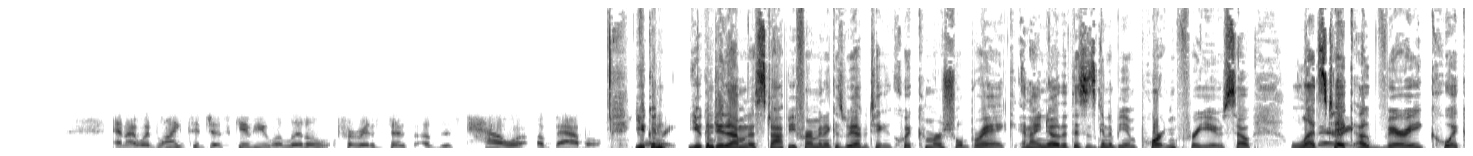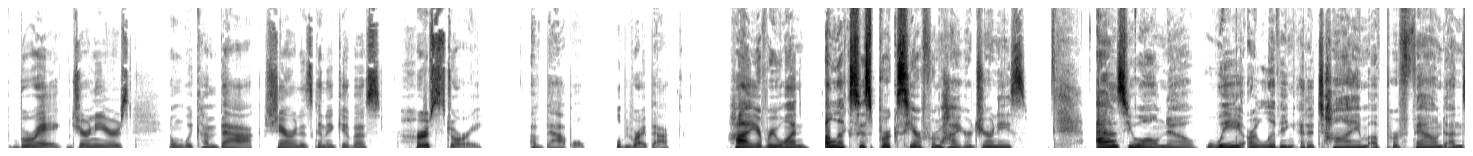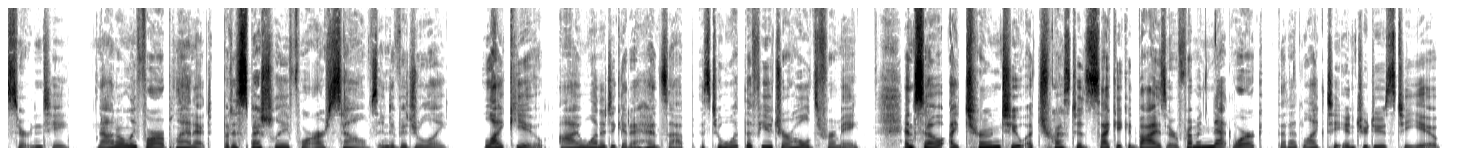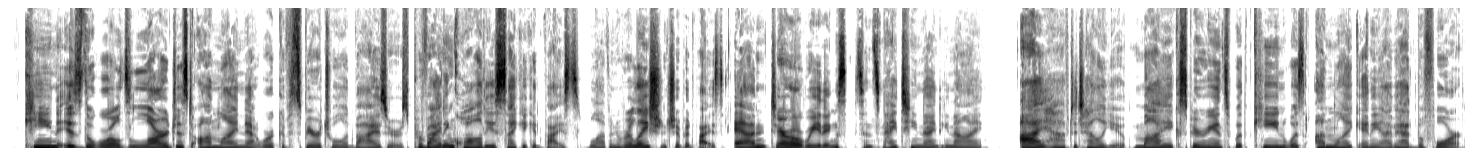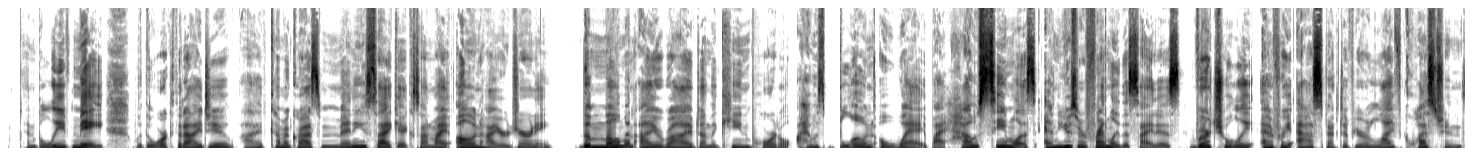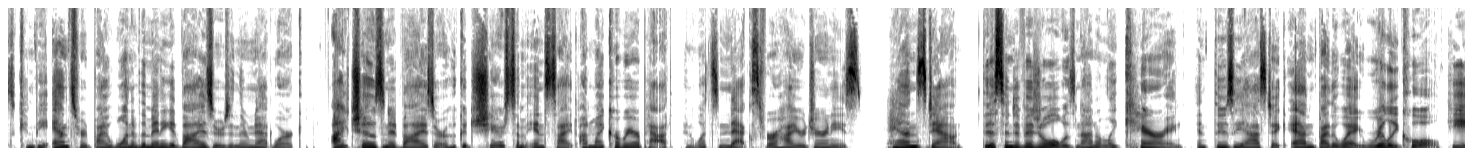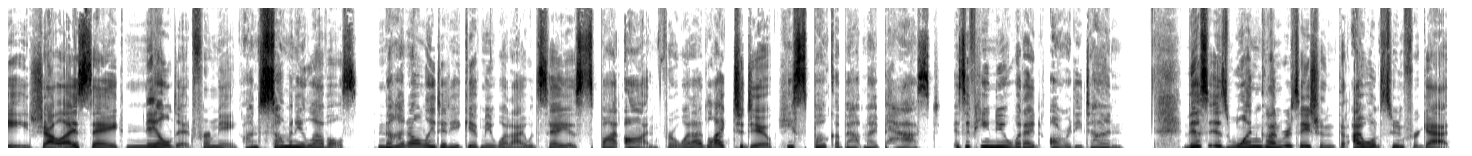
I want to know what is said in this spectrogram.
And I would like to just give you a little, for instance, of this Tower of Babel. Story. You can you can do that. I'm going to stop you for a minute because we have to take a quick commercial break, and I know that this is going to be important for you. So let's very. take a very quick break, journeyers, and when we come back, Sharon is going to give us her story of Babel. We'll be right back. Hi everyone, Alexis Brooks here from Higher Journeys. As you all know, we are living at a time of profound uncertainty, not only for our planet, but especially for ourselves individually. Like you, I wanted to get a heads up as to what the future holds for me. And so I turned to a trusted psychic advisor from a network that I'd like to introduce to you. Keen is the world's largest online network of spiritual advisors, providing quality psychic advice, love and relationship advice, and tarot readings since 1999. I have to tell you, my experience with Keen was unlike any I've had before. And believe me, with the work that I do, I've come across many psychics on my own higher journey. The moment I arrived on the Keen portal, I was blown away by how seamless and user friendly the site is. Virtually every aspect of your life questions can be answered by one of the many advisors in their network. I chose an advisor who could share some insight on my career path and what's next for higher journeys. Hands down, this individual was not only caring, enthusiastic, and by the way, really cool. He, shall I say, nailed it for me on so many levels. Not only did he give me what I would say is spot on for what I'd like to do, he spoke about my past as if he knew what I'd already done. This is one conversation that I won't soon forget.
